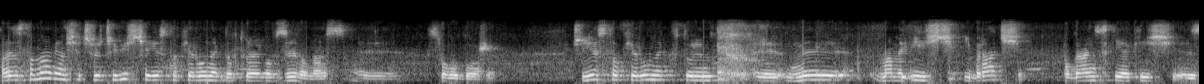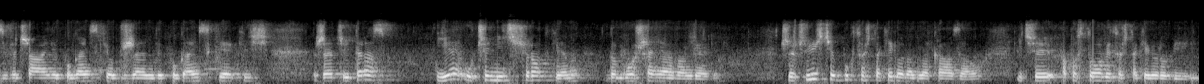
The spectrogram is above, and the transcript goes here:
Ale zastanawiam się, czy rzeczywiście jest to kierunek, do którego wzywa nas yy, Słowo Boże. Czy jest to kierunek, w którym y, my mamy iść i brać pogańskie jakieś zwyczaje, pogańskie obrzędy, pogańskie jakieś rzeczy i teraz je uczynić środkiem do głoszenia Ewangelii. Czy rzeczywiście Bóg coś takiego nam nakazał i czy apostołowie coś takiego robili?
